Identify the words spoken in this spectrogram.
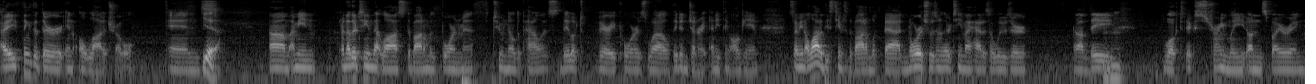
I think that they're in a lot of trouble, and yeah, um, I mean, another team that lost the bottom was Bournemouth, two 0 to Palace. They looked very poor as well. They didn't generate anything all game. So I mean, a lot of these teams at the bottom looked bad. Norwich was another team I had as a loser. Um, they mm-hmm. looked extremely uninspiring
